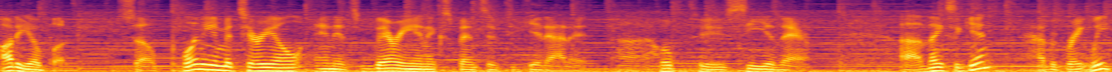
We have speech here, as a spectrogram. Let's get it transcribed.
audiobook. So, plenty of material, and it's very inexpensive to get at it. I uh, hope to see you there. Uh, thanks again. Have a great week.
